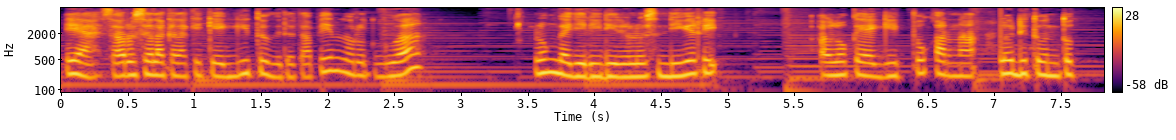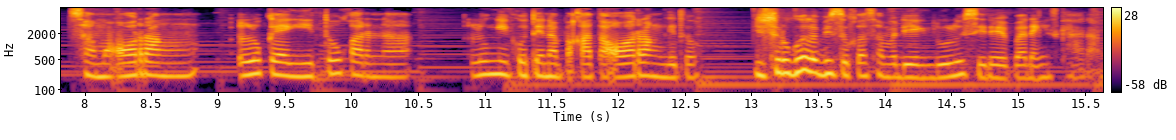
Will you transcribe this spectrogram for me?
ya seharusnya laki-laki kayak gitu gitu. Tapi menurut gue, lu nggak jadi diri lu sendiri. Lu kayak gitu karena lu dituntut sama orang. Lu kayak gitu karena lu ngikutin apa kata orang gitu. Justru gue lebih suka sama dia yang dulu sih daripada yang sekarang.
